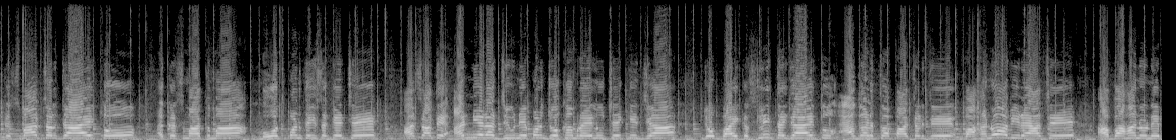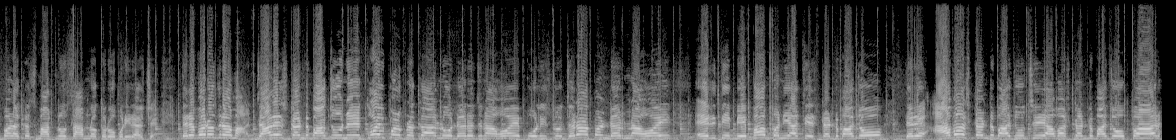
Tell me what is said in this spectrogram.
અકસ્માત સર્જાય તો અકસ્માતમાં મોત પણ થઈ શકે છે. આ સાથે અન્યના જીવને પણ જોખમ રહેલું છે કે જ્યાં જો બાઇક સ્લીપ થઈ જાય તો આગળ અથવા પાછળ જે વાહનો આવી રહ્યા છે, આ વાહનોને પણ અકસ્માતનો સામનો કરવો પડી રહ્યો છે. ત્યારે વડોદરામાં જાણે સ્ટન્ટ બાજુને કોઈ પણ પ્રકારનો ડર જ ના હોય, પોલીસનો જરા પણ ડર ના હોય, એ રીતે બેફામ બન્યા છે સ્ટંટબાજો ત્યારે આવા સ્ટંટબાજો છે, આવા સ્ટંટબાજો ઉપર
